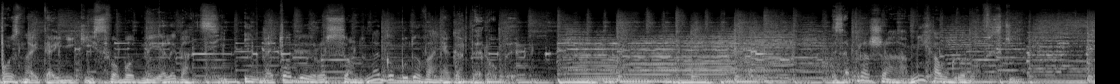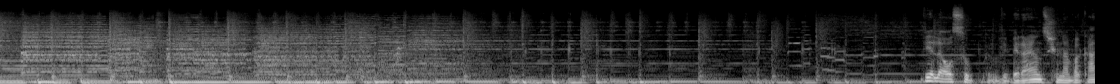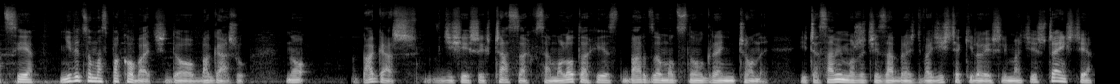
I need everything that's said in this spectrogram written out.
Poznaj tajniki swobodnej elegancji i metody rozsądnego budowania garderoby. Zaprasza Michał Gronowski. Wiele osób, wybierając się na wakacje, nie wie, co ma spakować do bagażu. No, bagaż w dzisiejszych czasach w samolotach jest bardzo mocno ograniczony i czasami możecie zabrać 20 kg, jeśli macie szczęście,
